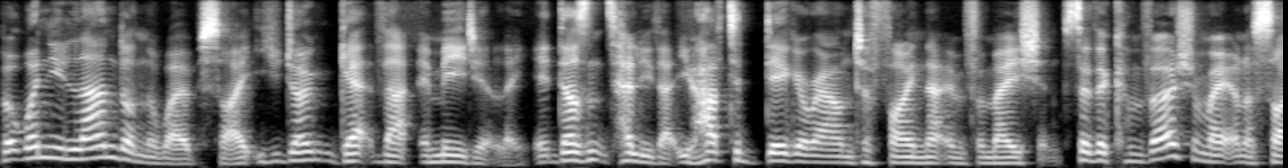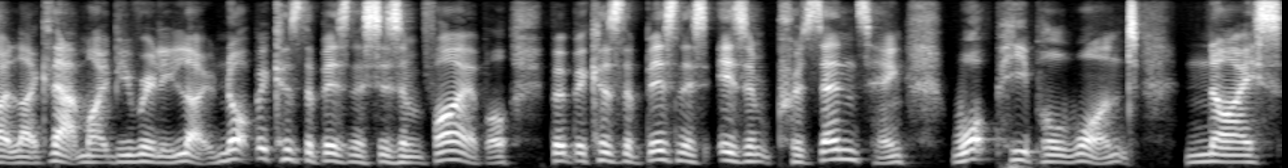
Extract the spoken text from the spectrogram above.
But when you land on the website, you don't get that immediately. It doesn't tell you that. You have to dig around to find that information. So the conversion rate on a site like that might be really low, not because the business isn't viable, but because the business isn't presenting what people want nice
